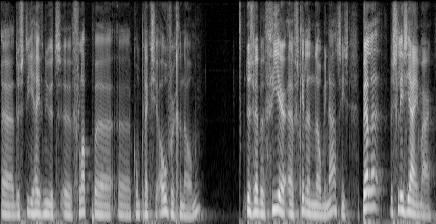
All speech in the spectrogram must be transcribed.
Eh, dus die heeft nu het Flap-complexje overgenomen. Dus we hebben vier verschillende nominaties. Pelle, beslis jij maar.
